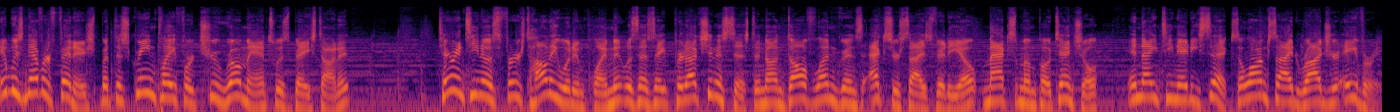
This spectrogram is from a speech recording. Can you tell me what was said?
It was never finished, but the screenplay for True Romance was based on it. Tarantino's first Hollywood employment was as a production assistant on Dolph Lundgren's exercise video, Maximum Potential, in 1986, alongside Roger Avary.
